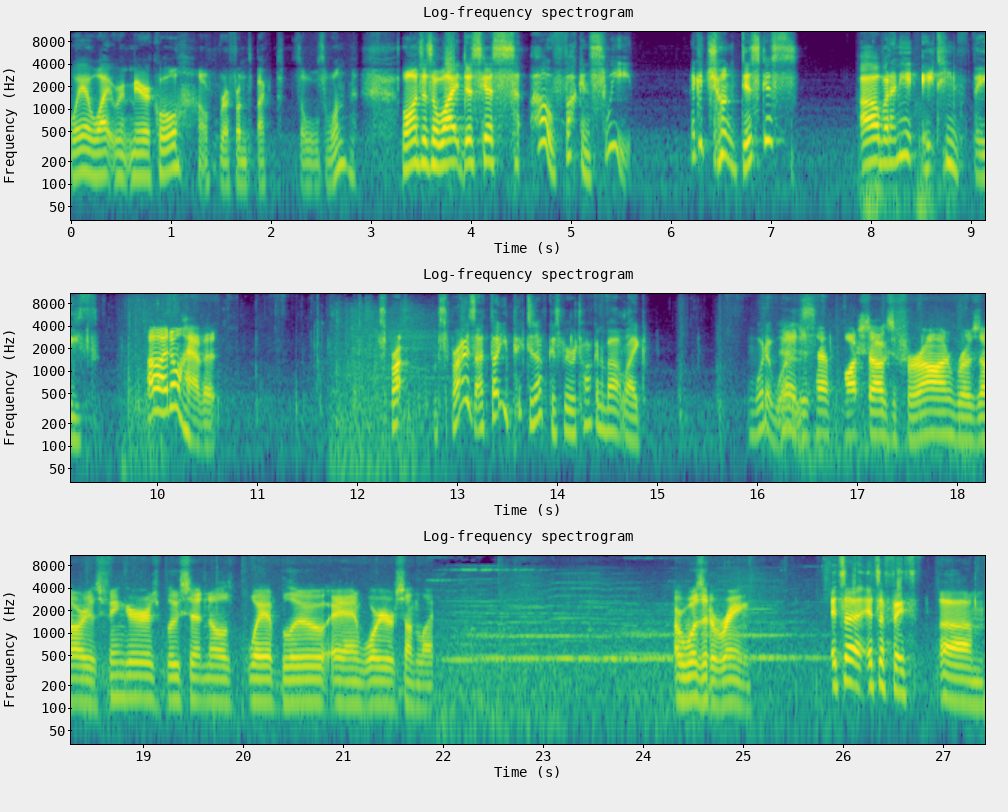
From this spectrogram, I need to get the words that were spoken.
Way of White Miracle. Oh, reference back to Souls 1. Launches a white discus. Oh, fucking sweet. I could chunk discus? Oh, but I need 18 faith. Oh, I don't have it. Surpri- I'm surprised. I thought you picked it up because we were talking about, like, what it Yeah, was. just have Watchdogs of Farron, Rosaria's Fingers, Blue Sentinels, Way of Blue, and Warrior of Sunlight. Or was it a ring? It's a it's a faith um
